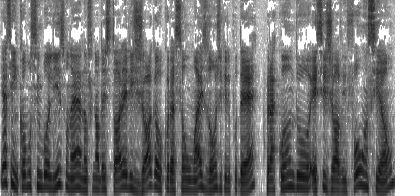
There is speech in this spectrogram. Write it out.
É. E assim, como simbolismo, né, no final da história, ele joga o coração o mais longe que ele puder. Pra quando esse jovem for um ancião,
